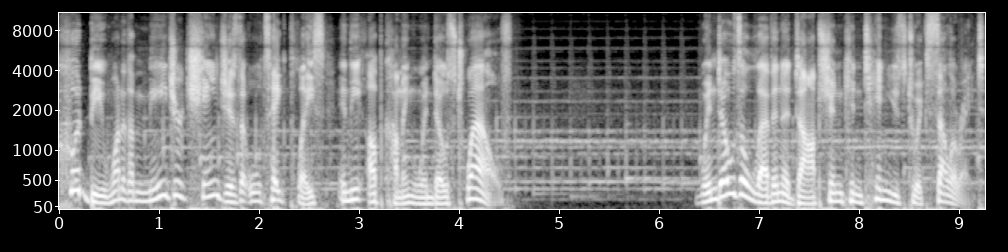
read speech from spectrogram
could be one of the major changes that will take place in the upcoming Windows 12. Windows 11 adoption continues to accelerate,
